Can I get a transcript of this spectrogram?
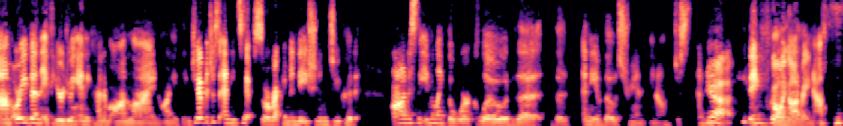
um, or even if you're doing any kind of online or anything do you have just any tips or recommendations you could honestly even like the workload the the any of those trans, you know just any, Yeah. anything going on right now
